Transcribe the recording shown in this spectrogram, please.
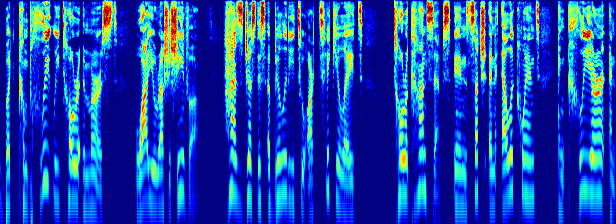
but completely Torah immersed YU Rosh Yeshiva has just this ability to articulate Torah concepts in such an eloquent and clear and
